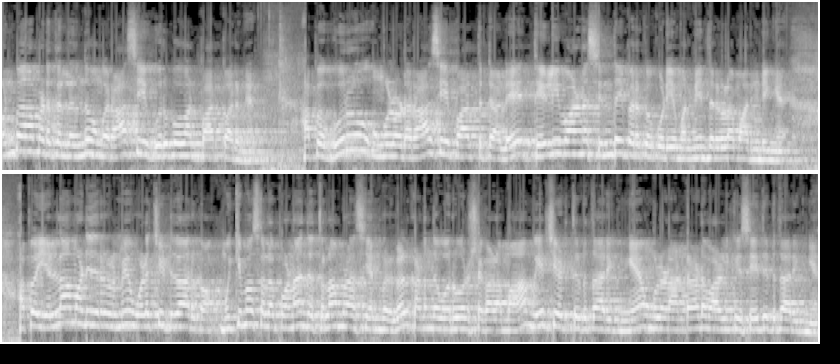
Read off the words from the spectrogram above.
ஒன்பதாம் இடத்துல இருந்து உங்க ராசியை குரு பகவான் பார்ப்பாருங்க. அப்ப குரு உங்களோட ராசியை பார்த்துட்டாலே தெளிவான சிந்தை பிறக்கக்கூடிய மனிதர்களாக மாறிடுங்க. அப்ப எல்லா மனிதர்களுமே உழைச்சிட்டு தான் இருக்கும். முக்கியமாக சொல்லப்போனால் இந்த துலாம் ராசி என்பர்கள் கடந்த ஒரு வருஷ காலமாக முயற்சி எடுத்துட்டு தான் இருக்கீங்க. உங்களோட அன்றாட வாழ்க்கை செய்துட்டு தான் இருக்கீங்க.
